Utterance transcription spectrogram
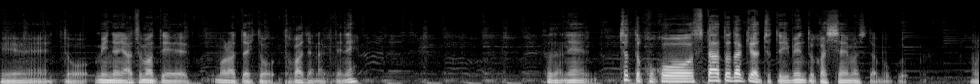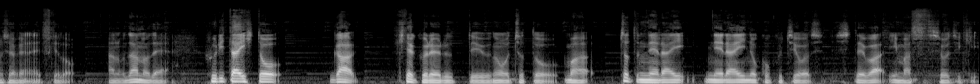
えーっと、みんなに集まってもらった人とかじゃなくてね。そうだね。ちょっとここ、スタートだけはちょっとイベント化しちゃいました、僕。申し訳ないですけど。あの、なので、振りたい人が来てくれるっていうのをちょっと、まあ、ちょっと狙い、狙いの告知をしてはいます、正直。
